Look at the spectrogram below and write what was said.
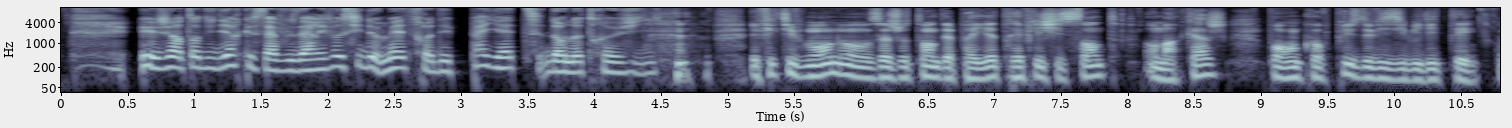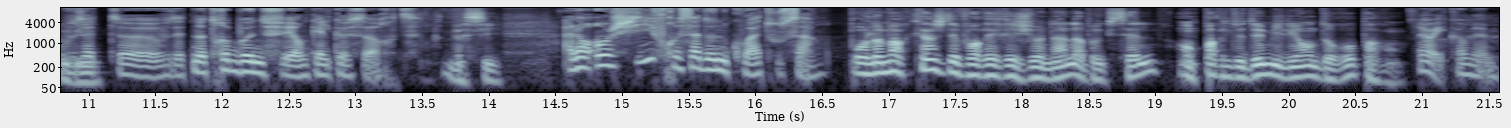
Et j'ai entendu dire que ça vous arrive aussi de mettre des paillettes dans notre vie. Effectivement, nous ajoutons des paillettes réfléchissantes au marquage pour encore plus de visibilité. Vous, êtes, euh, vous êtes notre bonne fée en quelque sorte. Merci. Alors en chiffres, ça donne quoi tout ça? Pour le marquage des voiries régionales à Bruxelles, on parle de 2 millions d'euros par an. Ah oui, quand même.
